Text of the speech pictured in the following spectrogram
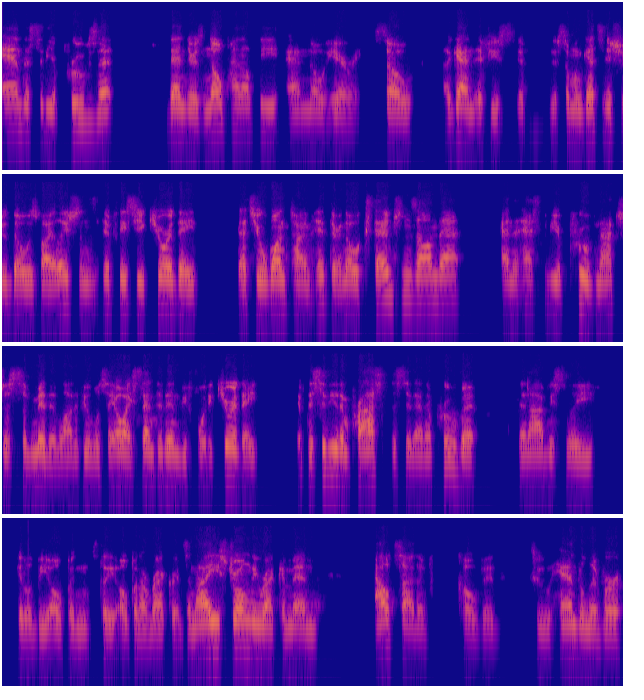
and the city approves it, then there's no penalty and no hearing. So again, if you if, if someone gets issued those violations, if they see a cure date, that's your one time hit. There are no extensions on that, and it has to be approved, not just submitted. A lot of people say, "Oh, I sent it in before the cure date." If the city didn't process it and approve it, then obviously it'll be open, stay open on records. And I strongly recommend outside of COVID to hand deliver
